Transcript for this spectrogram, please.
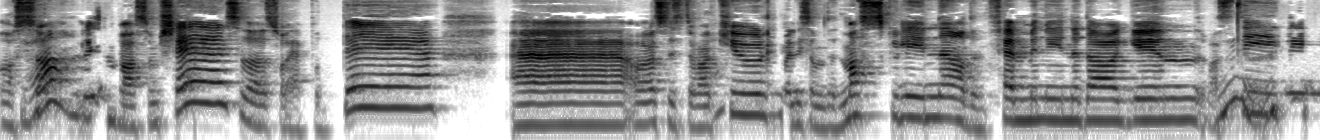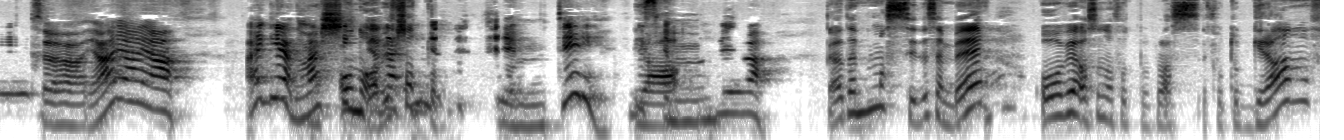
også, Ja. liksom hva som skjer, så da så jeg på det. Eh, og jeg syntes det var kult med liksom den maskuline og den feminine dagen. Det var Mm. stilig. Så ja, ja, ja. Jeg gleder meg Og skikkelig. vi Det er så mye frem til. Desember, Ja. Ja, det er masse i desember. Og vi har også nå fått på plass fotograf.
